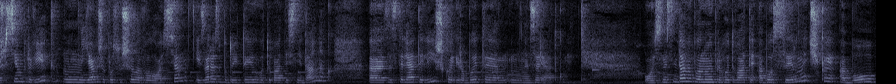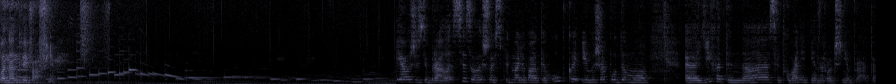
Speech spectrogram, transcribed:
ж, всім привіт! Я вже посушила волосся і зараз буду йти готувати сніданок, е, застеляти ліжко і робити зарядку. Ось на сніданок планую приготувати або сирнички, або бананові вафлі. Я вже зібралася, залишилось підмалювати губки і вже будемо їхати на святкування дня народження брата.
